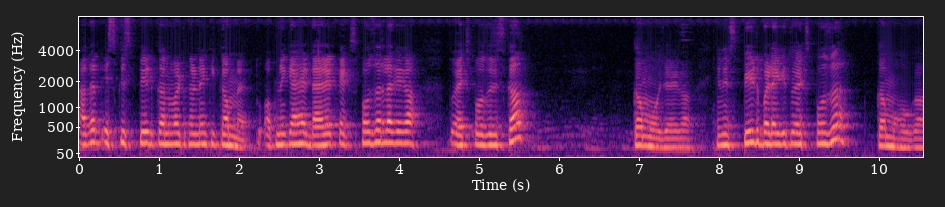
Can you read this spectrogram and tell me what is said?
अगर इसकी स्पीड कन्वर्ट करने की कम है तो अपने क्या है? डायरेक्ट एक्सपोजर लगेगा तो एक्सपोजर इसका कम हो जाएगा। यानी स्पीड बढ़ेगी तो एक्सपोजर कम होगा।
